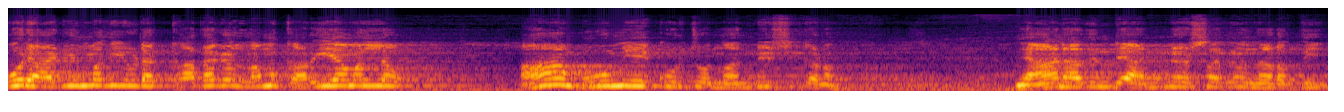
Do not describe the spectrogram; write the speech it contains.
ഒരു അഴിമതിയുടെ കഥകൾ നമുക്കറിയാമല്ലോ. ആ ഭൂമിയെക്കുറിച്ച് ഒന്ന് അന്വേഷിക്കണം. ഞാൻ അതിന്റെ അന്വേഷണങ്ങൾ നടത്തി.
